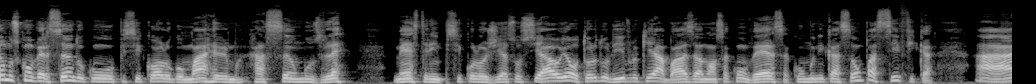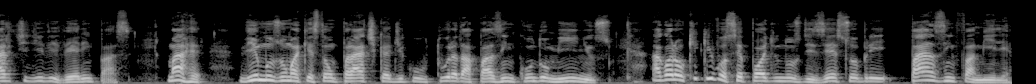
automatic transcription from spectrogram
Estamos conversando com o psicólogo Maher Hassan Musleh, mestre em psicologia social e autor do livro que é a base da nossa conversa, Comunicação Pacífica, a arte de viver em paz. Maher, vimos uma questão prática de cultura da paz em condomínios. Agora, o que, que você pode nos dizer sobre paz em família?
